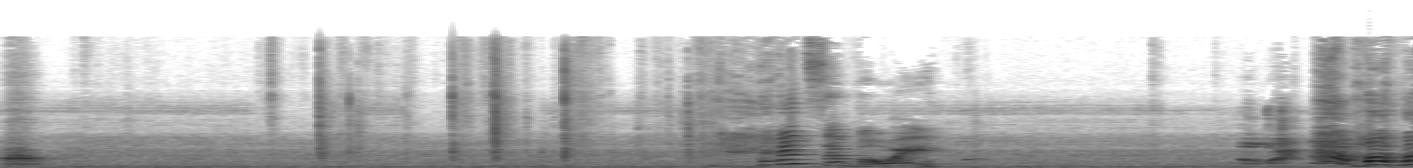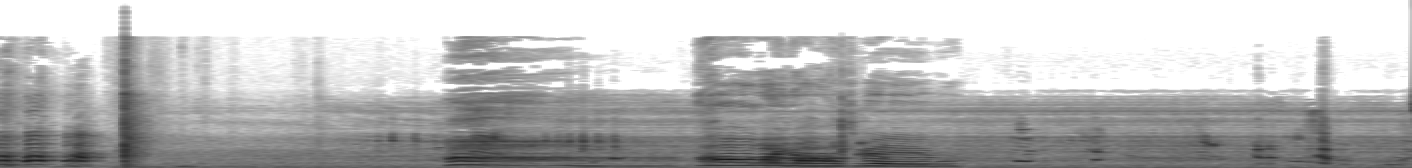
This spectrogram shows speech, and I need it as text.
it's a boy. Oh my god. oh my gosh, babe. gonna have a boy.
